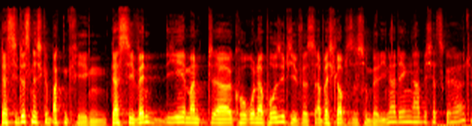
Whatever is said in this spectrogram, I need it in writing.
dass sie das nicht gebacken kriegen, dass sie, wenn jemand äh, Corona-positiv ist, aber ich glaube, das ist so ein Berliner Ding, habe ich jetzt gehört.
